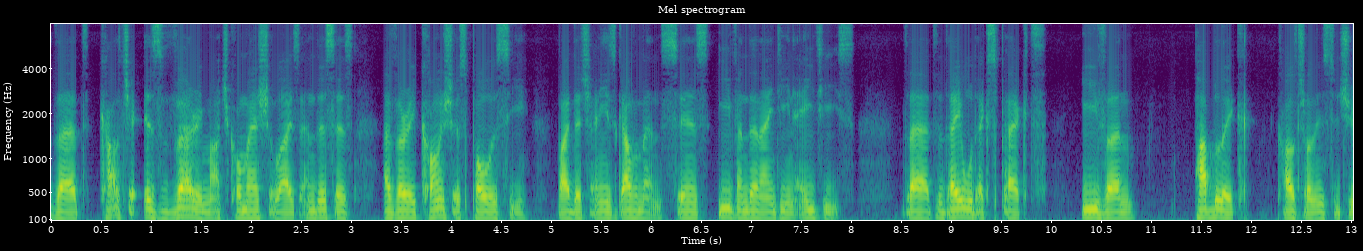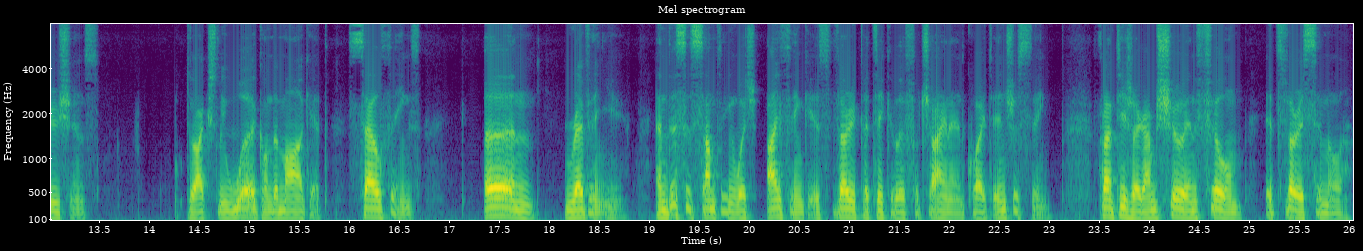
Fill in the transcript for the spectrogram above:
that culture is very much commercialized. And this is a very conscious policy by the Chinese government since even the 1980s that they would expect even public cultural institutions to actually work on the market, sell things, earn revenue. And this is something which I think is very particular for China and quite interesting. František, I'm sure in film it's very similar.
